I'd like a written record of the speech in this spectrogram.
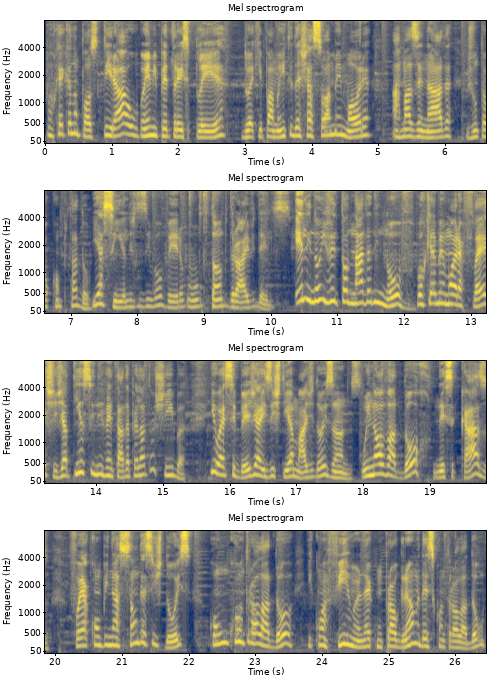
por que, que eu não posso tirar o MP3 player do equipamento e deixar só a memória armazenada junto ao computador. E assim eles desenvolveram o thumb drive deles. Ele não inventou nada de novo, porque a memória flash já tinha sido inventada pela Toshiba e o USB já existia há mais de dois anos. O inovador, nesse caso, foi a combinação desses dois com um controlador e com a firmware, né, com o programa desse controlador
